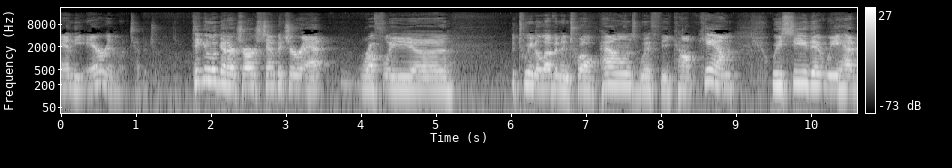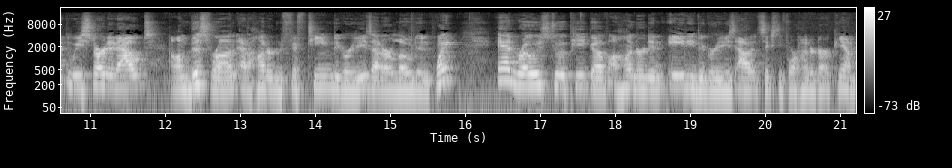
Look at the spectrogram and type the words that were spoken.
and the air inlet temperature. Taking a look at our charge temperature at roughly uh, between 11 and 12 pounds with the comp cam, we see that we had we started out on this run at 115 degrees at our load in point and rose to a peak of 180 degrees out at 6400 RPM.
